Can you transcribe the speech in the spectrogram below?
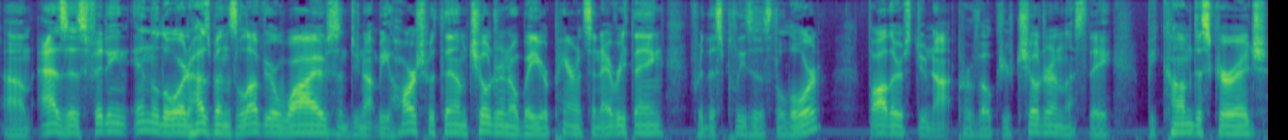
um, as is fitting in the Lord. Husbands, love your wives and do not be harsh with them. Children, obey your parents in everything, for this pleases the Lord. Fathers, do not provoke your children, lest they become discouraged.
